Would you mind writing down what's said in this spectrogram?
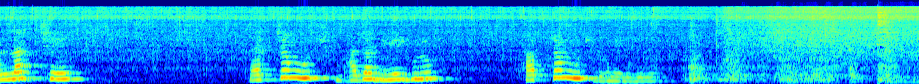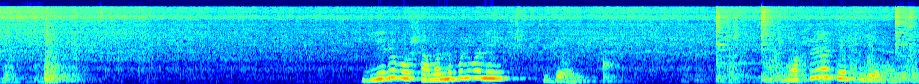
আর লাগছে। এক চামচ ভাজা জিরের গুঁড়ো, হাফ চামচ ধনের গুঁড়ো। দিয়ে দেবো সামান্য পরিমাণে জল। মশলা যাতে পুড়ে না যায়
